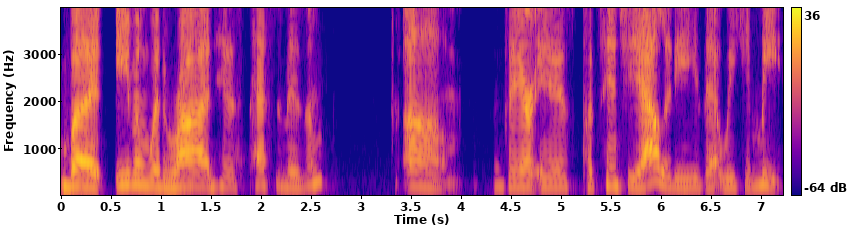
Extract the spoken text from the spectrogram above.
But even with Ra and his pessimism, um, there is potentiality that we can meet.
